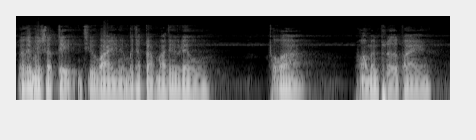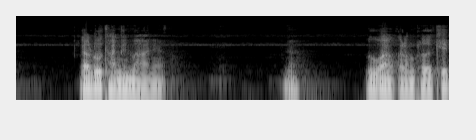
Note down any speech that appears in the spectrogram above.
แล้วถ้ามีสติที่ไวเนี่ยมันจะกลับมาได้เร็ว เพราะว่าพอมันเผลอไป แล้วรู้ทันขึ้นมาเนี่ยนะรู้ว่ากำลังเผลอคิด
